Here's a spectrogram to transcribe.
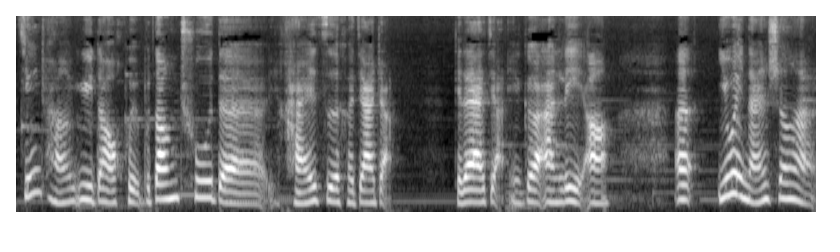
经常遇到悔不当初的孩子和家长。给大家讲一个案例啊，呃，一位男生啊，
